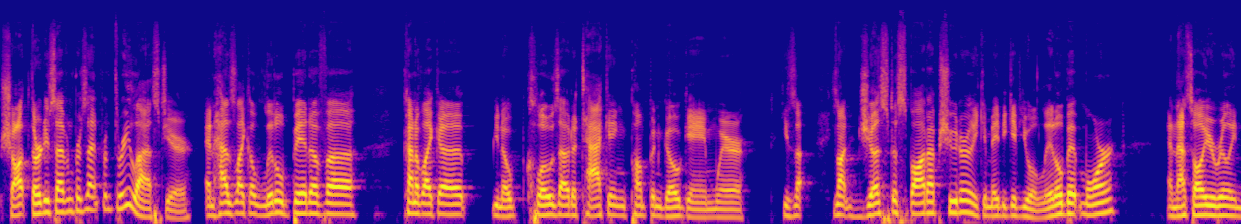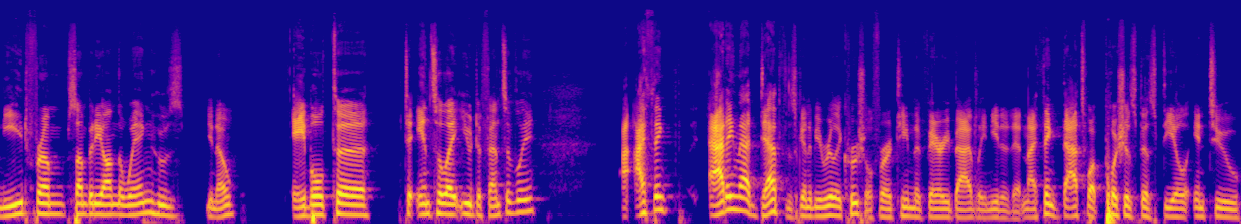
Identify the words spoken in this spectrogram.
shot 37% from three last year and has like a little bit of a kind of like a, you know, close out attacking pump and go game where he's not he's not just a spot up shooter. He can maybe give you a little bit more. And that's all you really need from somebody on the wing who's, you know, able to to insulate you defensively. I think adding that depth is going to be really crucial for a team that very badly needed it. And I think that's what pushes this deal into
